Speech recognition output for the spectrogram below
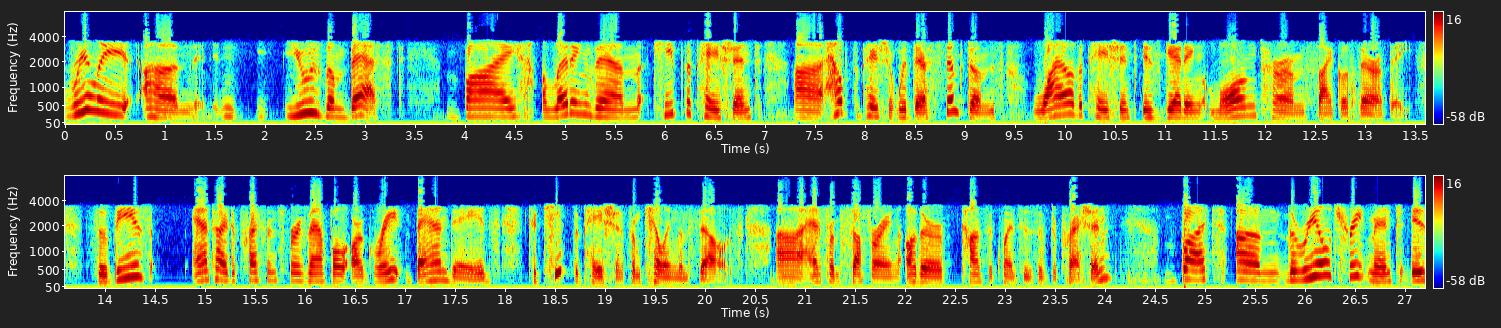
really um, use them best by letting them keep the patient, uh, help the patient with their symptoms while the patient is getting long-term psychotherapy. So these antidepressants, for example, are great band-aids to keep the patient from killing themselves uh, and from suffering other consequences of depression. But um, the real treatment is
